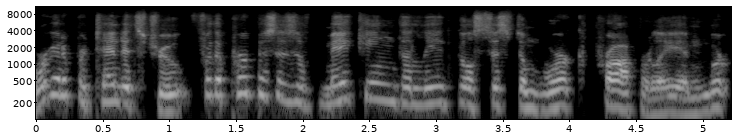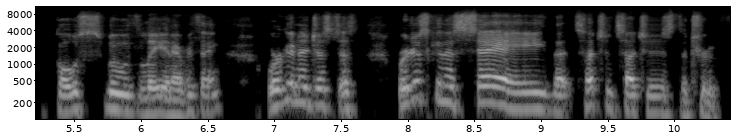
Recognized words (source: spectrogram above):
we're going to pretend it's true for the purposes of making the legal system work properly and work, go smoothly and everything. We're going to just we're just going to say that such and such is the truth.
